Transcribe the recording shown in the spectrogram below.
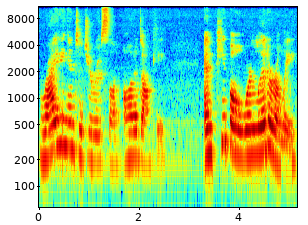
riding into Jerusalem on a donkey. And people were literally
